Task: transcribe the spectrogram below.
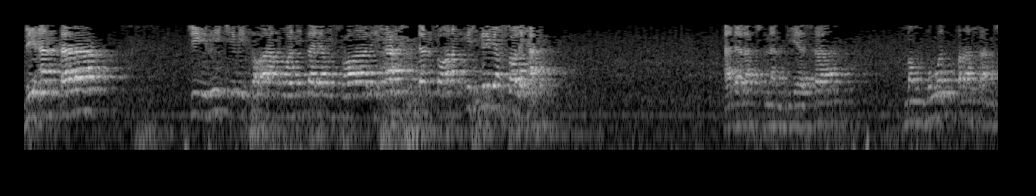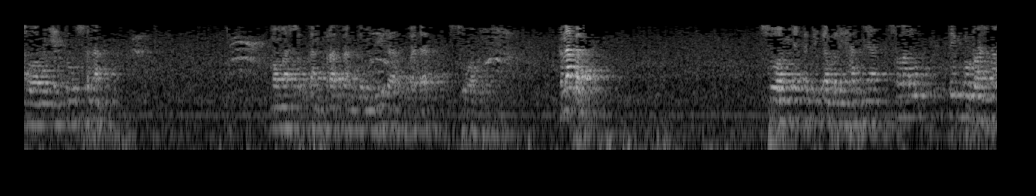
Di antara ciri-ciri seorang wanita yang salihah dan seorang istri yang salihah adalah senantiasa membuat perasaan suaminya itu senang memasukkan perasaan gembira kepada suami. Kenapa? Suaminya ketika melihatnya selalu timbul rasa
